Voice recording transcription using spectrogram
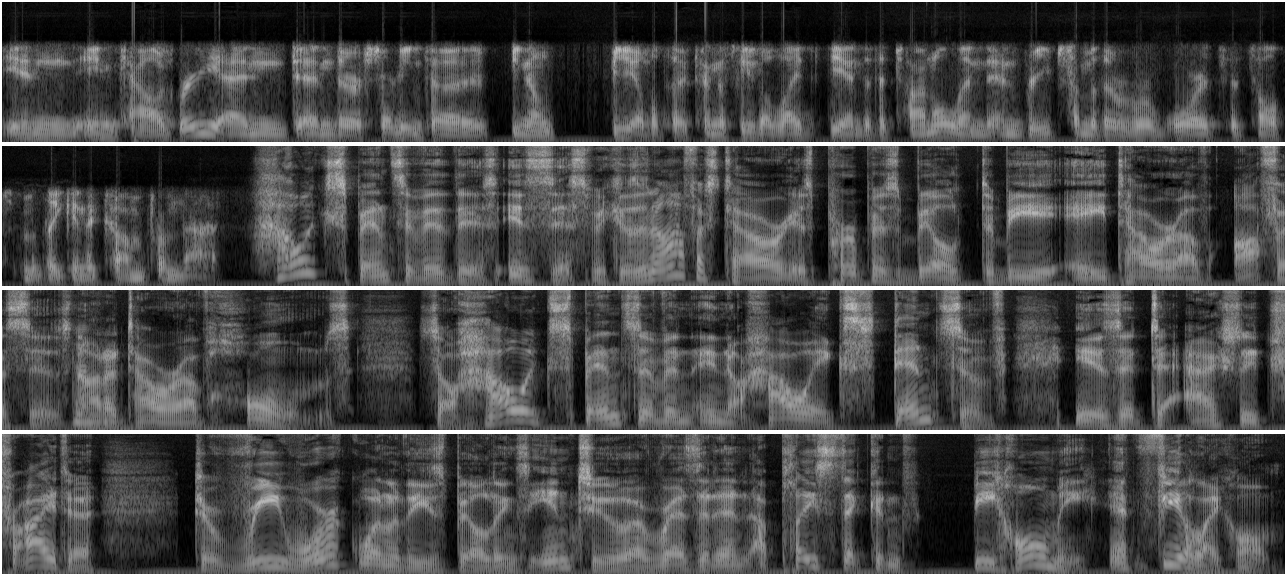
in in Calgary, and and they're starting to you know be able to kind of see the light at the end of the tunnel and, and reap some of the rewards that's ultimately going to come from that. How expensive is this? Is this because an office tower is purpose built to be a tower of offices, not a mm-hmm. tower of homes. So how expensive and you know how extensive is it to actually try to to rework one of these buildings into a resident, a place that can be homey and feel like home?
